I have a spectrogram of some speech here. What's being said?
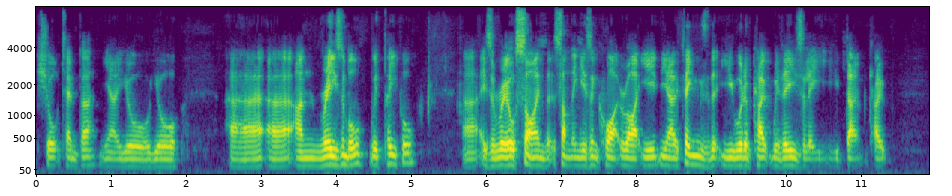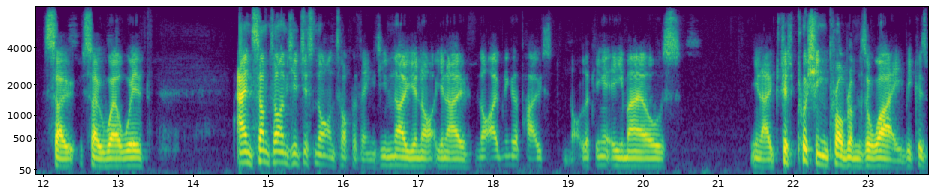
short temper, you know, you're, you're uh, uh unreasonable with people. Uh, is a real sign that something isn't quite right. You, you know, things that you would have coped with easily, you don't cope so so well with. And sometimes you're just not on top of things. You know you're not, you know, not opening the post, not looking at emails, you know, just pushing problems away because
